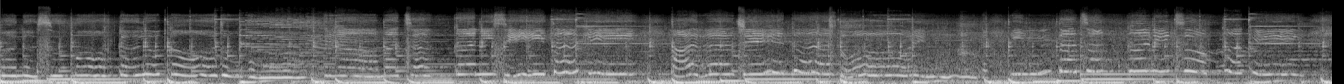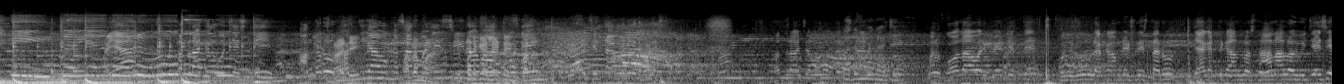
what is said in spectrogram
మనసు మాటలు కాదుగా. గోదావరి పేరు చెప్తే కొన్ని రూములు అకామిడేషన్ ఇస్తారు. జాగ్రత్తగా అందులో స్నానాలు అవి చేసి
